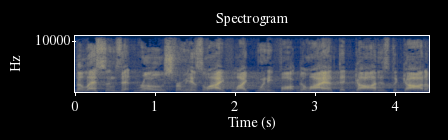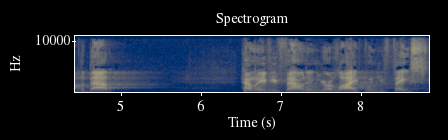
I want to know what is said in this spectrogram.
the lessons that rose from his life, like when he fought Goliath, that God is the God of the battle. How many of you found in your life when you faced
